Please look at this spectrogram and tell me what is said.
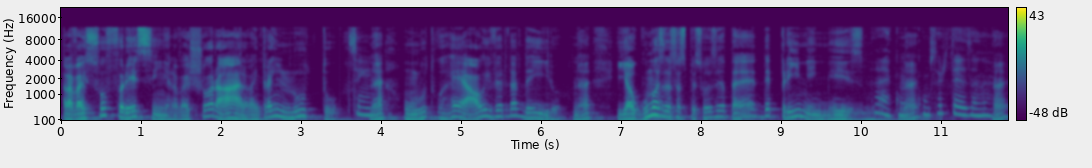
ela vai sofrer, sim. Ela vai chorar, ela vai entrar em luto, sim. né? Um luto real e verdadeiro, né? E algumas dessas pessoas até deprimem mesmo, É, com, né? com certeza, né? né?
